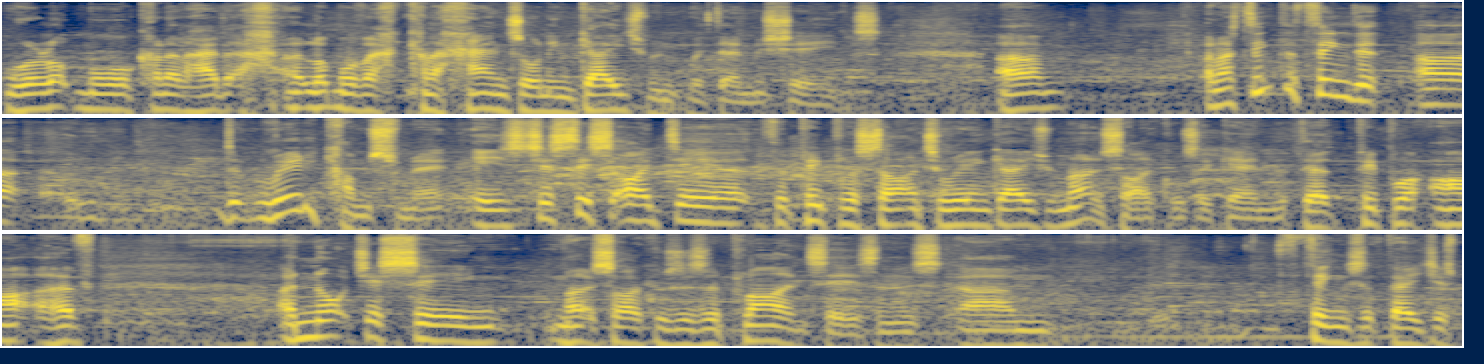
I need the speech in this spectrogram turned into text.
were a lot more kind of had a lot more of a kind of hands-on engagement with their machines um, and I think the thing that uh, that really comes from it is just this idea that people are starting to re-engage with motorcycles again. That people are have are not just seeing motorcycles as appliances and as um, things that they just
